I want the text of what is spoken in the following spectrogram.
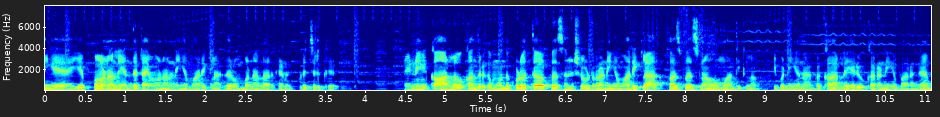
நீங்கள் எப்போ வேணாலும் எந்த டைம் வேணாலும் நீங்கள் மாறிக்கலாம். இது ரொம்ப நல்லாயிருக்கு எனக்கு பிடிச்சிருக்கு. நீங்கள் காரில் உட்காந்துருக்கும் போது கூட தேர்ட் பர்சன் ஷூட்டராக நீங்கள் மாறிக்கலாம். ஃபஸ்ட் பர்சனாகவும் மாற்றிக்கலாம் இப்போ நீங்கள் நான் இப்போ காரில் ஏறி உட்கார நீங்கள் பாருங்கள்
